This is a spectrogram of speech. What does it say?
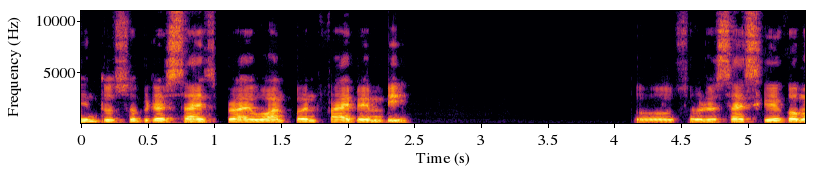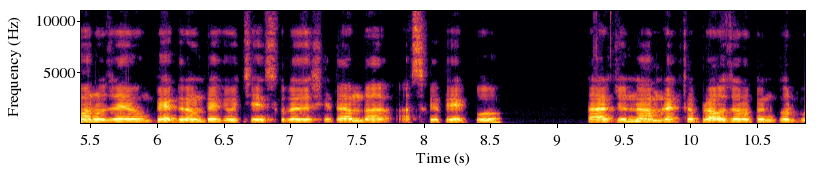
কিন্তু ছবিটার সাইজ প্রায় ওয়ান পয়েন্ট ফাইভ এমবি তো শরীরের সাইজ কীভাবে কমানো যায় এবং ব্যাকগ্রাউন্ডটা কীভাবে চেঞ্জ করা যায়, সেটা আমরা আজকে দেখব। তার জন্য আমরা একটা ব্রাউজার ওপেন করব।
